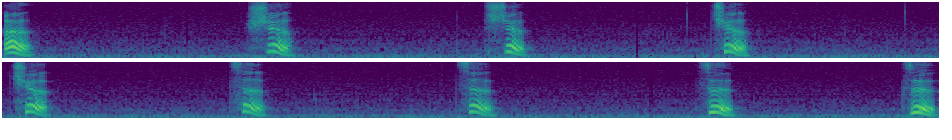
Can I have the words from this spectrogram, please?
R Sh Sh Ch Ch C C Z Z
